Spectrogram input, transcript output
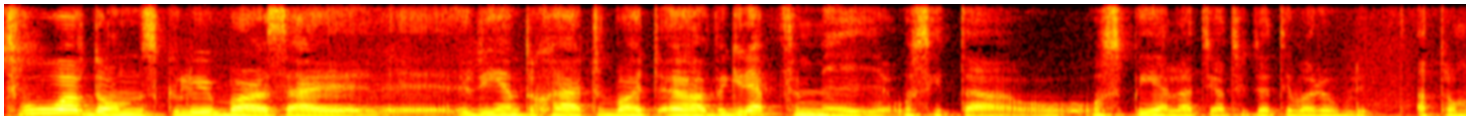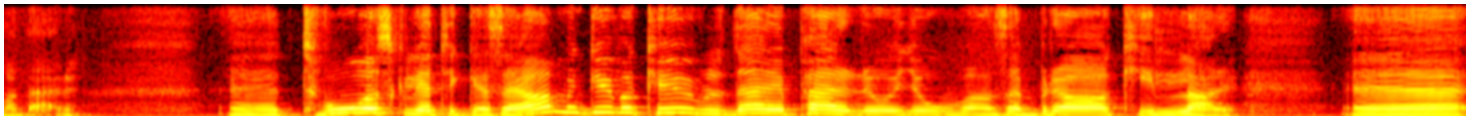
Två av dem skulle ju bara så här, eh, rent och skärt vara ett övergrepp för mig att sitta och, och spela att jag tyckte att det var roligt att de var där. Eh, två skulle jag tycka så här, ja men gud vad kul, där är Perre och Johan, så här, bra killar. Eh,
